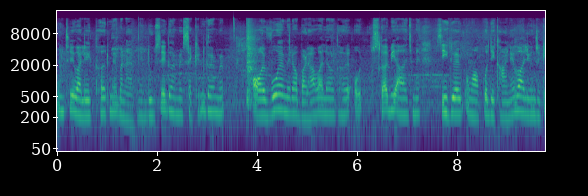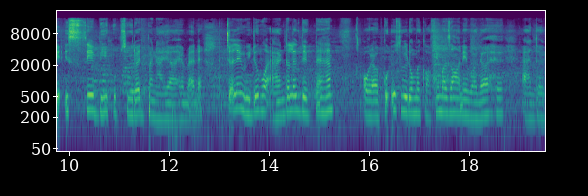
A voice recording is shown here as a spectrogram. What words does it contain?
ऊँचे वाले घर में बनाया, अपने दूसरे घर में सेकंड घर में। और वो है मेरा बड़ा वाला घर और उसका भी आज मैं सीक्रेट रूम आपको दिखाने वाली हूँ जो कि इससे भी खूबसूरत बनाया है मैंने। तो चलें वीडियो को एंड तक देखते हैं। और आपको इस वीडियो में काफ़ी मज़ा आने वाला है। एंड देन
